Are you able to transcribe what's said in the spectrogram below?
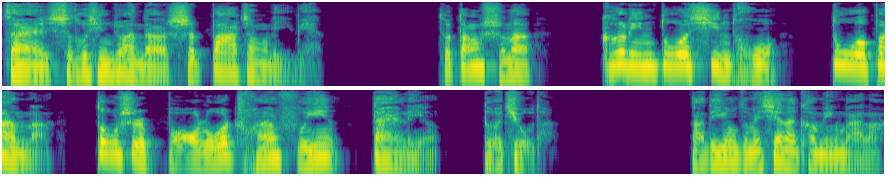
在《使徒行传》的十八章里边。他当时呢，哥林多信徒多半呢都是保罗传福音。带领得救的，那弟兄姊妹现在可明白了？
